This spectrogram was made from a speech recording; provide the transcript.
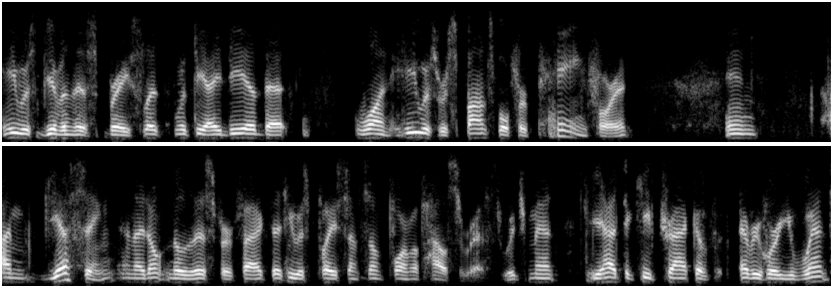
he was given this bracelet with the idea that one, he was responsible for paying for it, and I'm guessing, and I don't know this for a fact, that he was placed on some form of house arrest, which meant you had to keep track of everywhere you went.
